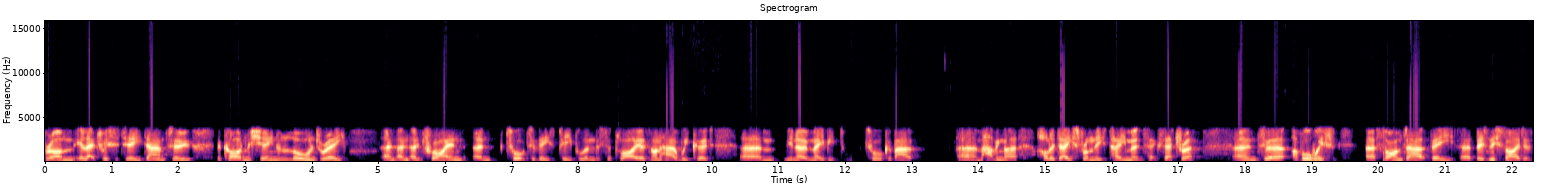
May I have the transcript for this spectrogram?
from electricity down to the card machine and laundry and, and, and try and, and talk to these people and the suppliers on how we could, um, you know, maybe talk about um, having a holidays from these payments, etc. And uh, I've always uh, farmed out the uh, business side of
